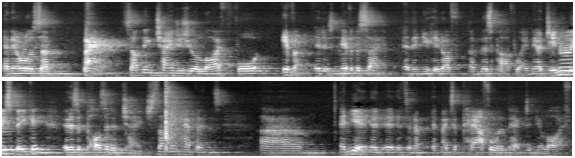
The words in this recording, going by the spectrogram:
and then all of a sudden, bang! Something changes your life forever. It is never the same and then you head off on this pathway. Now, generally speaking, it is a positive change. Something happens, um, and yeah, it, an, it makes a powerful impact in your life.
